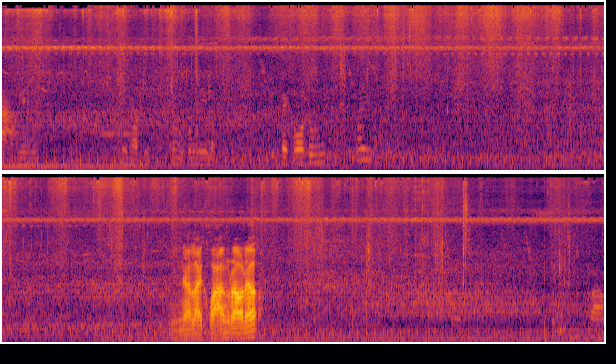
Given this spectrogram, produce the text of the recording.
อ่านี่นี่นี่ครับดูตรงนี้แหละแต่ก่อนตรงนี้ไม่นี่นาลายขวางเราแล้ว ความ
